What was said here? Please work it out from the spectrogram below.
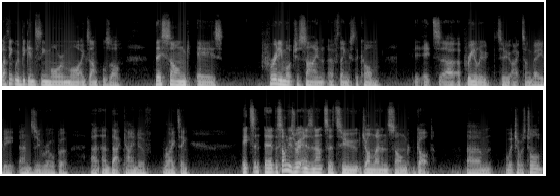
I think we begin to see more and more examples of. This song is pretty much a sign of things to come. It's a prelude to Achtung Baby and Zooropa and, and that kind of writing. It's an, uh, the song is written as an answer to John Lennon's song "God," um, which I was told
